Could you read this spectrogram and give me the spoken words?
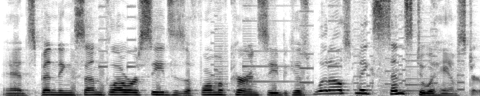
and spending sunflower seeds as a form of currency because what else makes sense to a hamster?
